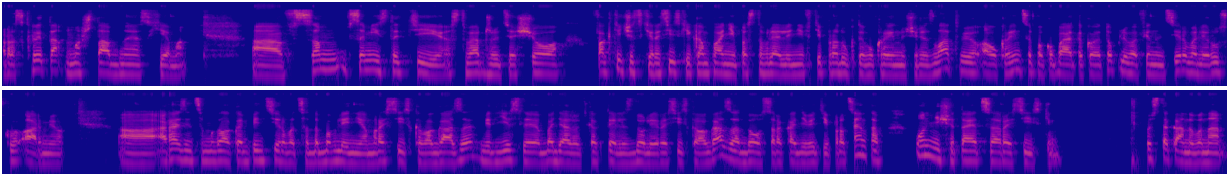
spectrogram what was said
Раскрита масштабная схема. А, в, сам... в самій статті стверджується, що Фактически российские компании поставляли нефтепродукты в Украину через Латвию, а украинцы, покупая такое топливо, финансировали русскую армию. А, разница могла компенсироваться добавлением российского газа, ведь если бодяжить коктейль с долей российского газа до 49%, он не считается российским. Ось така новина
